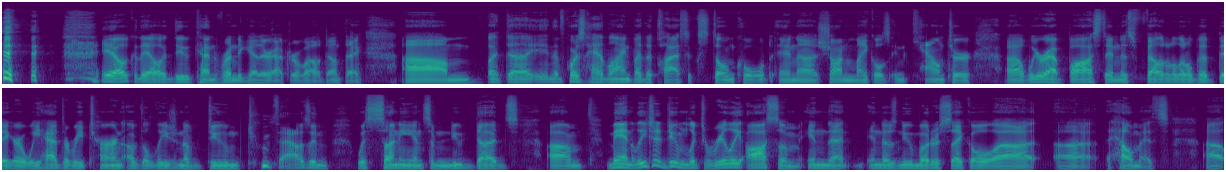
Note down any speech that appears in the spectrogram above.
you know, they all do kind of run together after a while, don't they? Um, but uh, and of course, headlined by the classic Stone Cold and uh, Shawn Michaels encounter. Uh, we were at Boston. This felt a little bit bigger. We had the return of the Legion of Doom 2000 with Sunny and some new duds. Um, man, Legion of Doom looked really awesome in that in those new motorcycle uh, uh, helmets. Uh,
